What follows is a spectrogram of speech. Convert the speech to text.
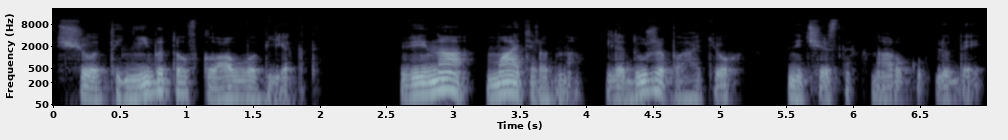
що ти нібито вклав в об'єкти. Війна мать родна для дуже багатьох нечесних на руку людей.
